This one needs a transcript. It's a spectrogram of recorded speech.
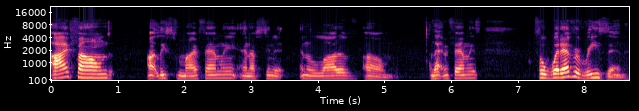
I found at least for my family, and I've seen it in a lot of um Latin families, for whatever reason,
